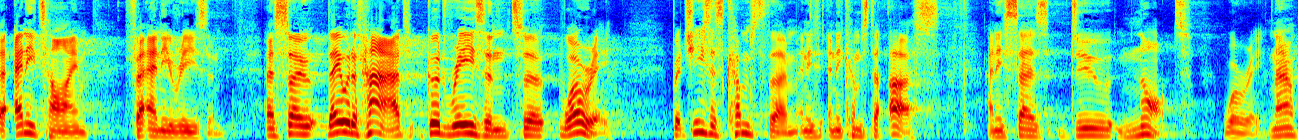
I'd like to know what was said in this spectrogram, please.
at any time for any reason. And so they would have had good reason to worry. But Jesus comes to them and he, and he comes to us and he says, Do not worry. Now,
